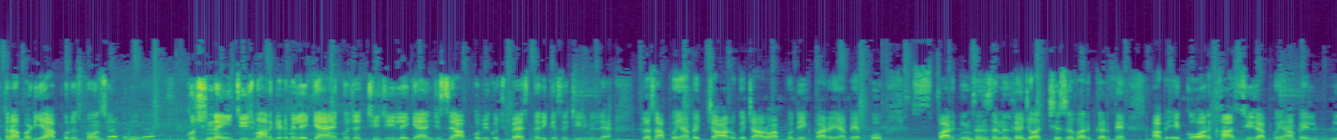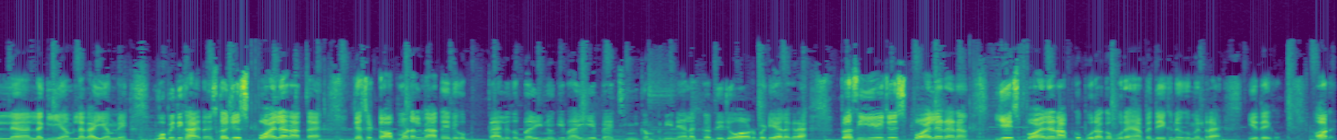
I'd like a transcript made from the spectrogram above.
कितना बढ़िया आपको रिस्पॉन्स यहाँ पे देख रहा है। कुछ नई चीज़ मार्केट में लेके आए हैं, कुछ अच्छी चीज़ लेके आए जिससे आपको भी कुछ बेस्ट तरीके से चीज़ मिल जाए। प्लस आपको यहाँ पे चारों के चारों आपको देख पा रहे हैं। यहाँ पे आपको पार्किंग सेंसर मिलते हैं जो अच्छे से वर्क करते हैं। अब एक और खास चीज़ आपको यहाँ पे लगी हम, लगाई हमने, वो भी दिखाया था। इसका जो स्पॉयलर आता है, जैसे टॉप मॉडल में आता है, देखो, पहले तो बरीनो की भाई ये बैचिंग कंपनी ने अलग कर दी, जो और बढ़िया लग रहा है। प्लस ये जो स्पॉयलर है ना, ये स्पॉयलर आपको पूरा का पूरा यहाँ पे देखने को मिल रहा है। ये देखो। और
